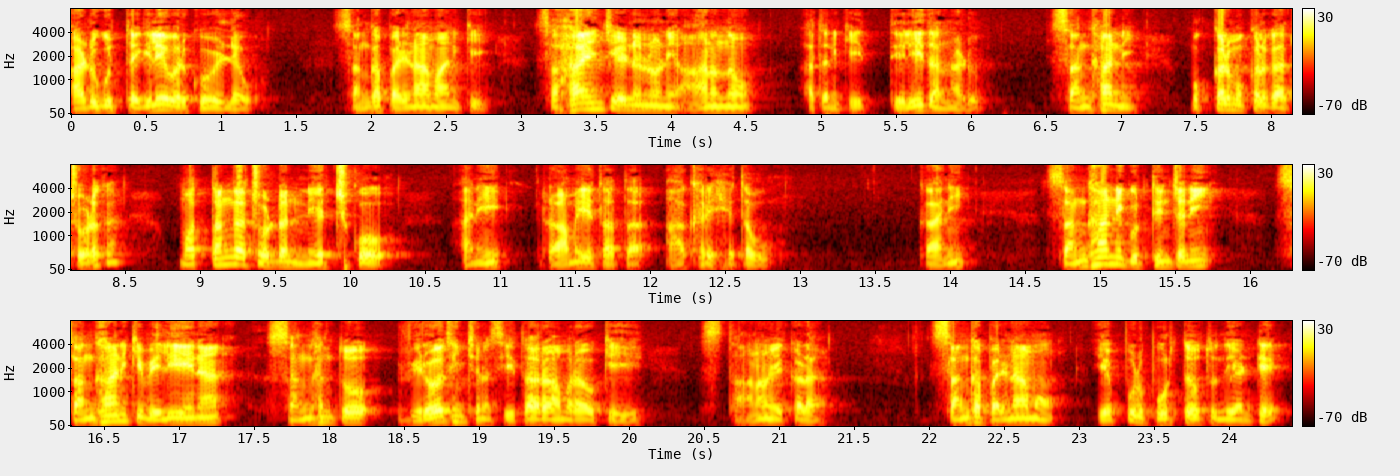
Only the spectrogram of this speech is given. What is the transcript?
అడుగు తగిలే వరకు వెళ్ళావు. సంఘ పరిణామానికి సహాయం చేయడంలోని ఆనందం అతనికి తెలియదన్నాడు సంఘాన్ని ముక్కలు ముక్కలుగా చూడక మొత్తంగా చూడడం నేర్చుకో అని రామయ్య తాత ఆఖరి హితవు. కానీ సంఘాన్ని గుర్తించని సంఘానికి వెలి అయిన సంఘంతో విరోధించిన సీతారామరావుకి స్థానం ఎక్కడ? సంఘ పరిణామం ఎప్పుడు పూర్తవుతుంది అంటే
